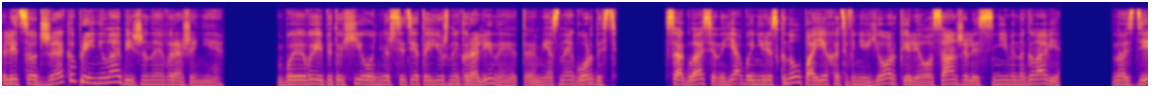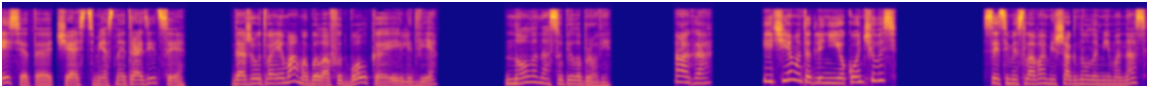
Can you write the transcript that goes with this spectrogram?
Лицо Джека приняло обиженное выражение. «Боевые петухи Университета Южной Каролины — это местная гордость. Согласен, я бы не рискнул поехать в Нью-Йорк или Лос-Анджелес с ними на голове. Но здесь это часть местной традиции. Даже у твоей мамы была футболка или две». Нола насупила брови. «Ага. И чем это для нее кончилось?» С этими словами шагнула мимо нас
